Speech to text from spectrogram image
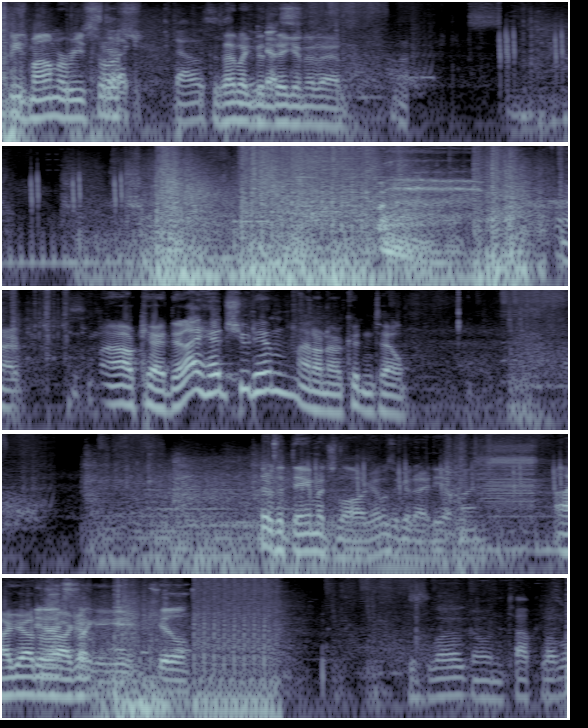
Please, mom, a resource. Dallas. Because I'd like to Yes. dig into that. Alright. Okay, did I head shoot him? I don't know, couldn't tell. There's a damage log. That was a good idea of mine. I got the Be I rocket. could get a kill. is low going top level.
